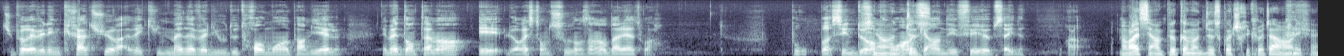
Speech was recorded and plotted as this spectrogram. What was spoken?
Tu peux révéler une créature avec une mana value de 3 ou moins parmi elles, les mettre dans ta main et le reste en dessous dans un ordre aléatoire. Bon, bah c'est une 2 C'est 1 un pour 1 deux- qui a un effet upside. Voilà. En vrai, c'est un peu comme un 2 Squatch Recruiter, en effet.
